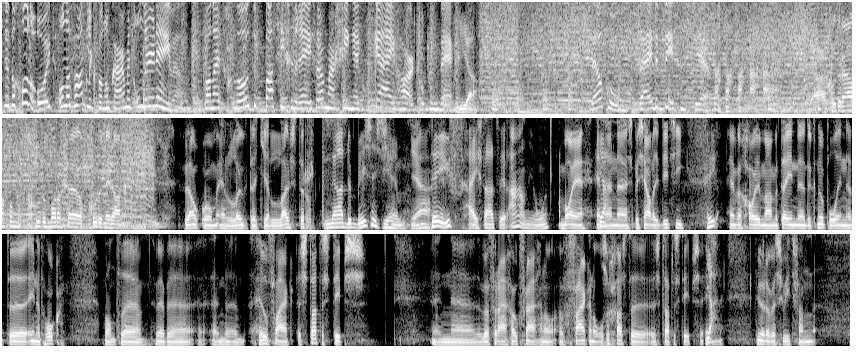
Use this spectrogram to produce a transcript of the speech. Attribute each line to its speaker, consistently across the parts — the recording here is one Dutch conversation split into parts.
Speaker 1: Ze begonnen ooit onafhankelijk van elkaar met ondernemen. Vanuit grote passie gedreven, maar gingen keihard op hun bek.
Speaker 2: Ja.
Speaker 1: Welkom bij de Business Jam.
Speaker 3: Ja, goedenavond, goedemorgen of goedemiddag. Welkom en leuk dat je luistert.
Speaker 2: Na de Business Jam.
Speaker 3: Ja.
Speaker 2: Dave, hij staat weer aan, jongen.
Speaker 3: Mooi hè? En
Speaker 2: Ja.
Speaker 3: een eh, speciale editie.
Speaker 2: Hey.
Speaker 3: En we gooien maar meteen eh, de knuppel in het, eh, in het hok. Want eh, we hebben een, een- heel vaak starterstips. En eh, we vragen ook vragen aan, vaak aan onze gasten eh, starterstips. En
Speaker 2: Ja.
Speaker 3: nu hadden we zoiets van...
